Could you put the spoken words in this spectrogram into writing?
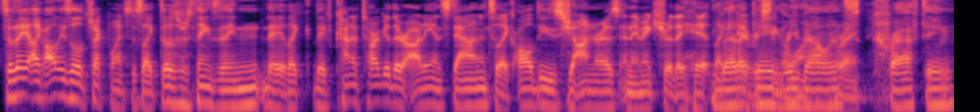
so they like all these little checkpoints. It's like those are things they they like they've kind of targeted their audience down into like all these genres, and they make sure they hit like every single rebalance, one, right? crafting,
